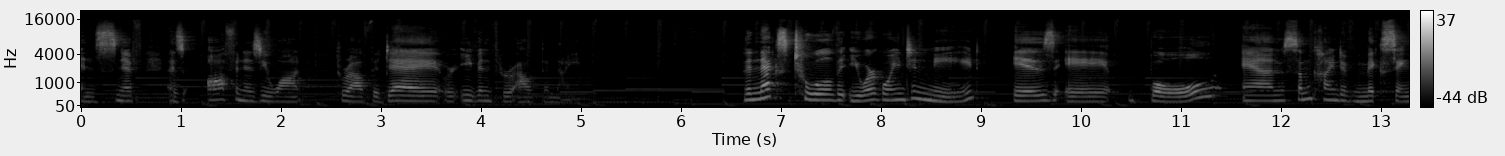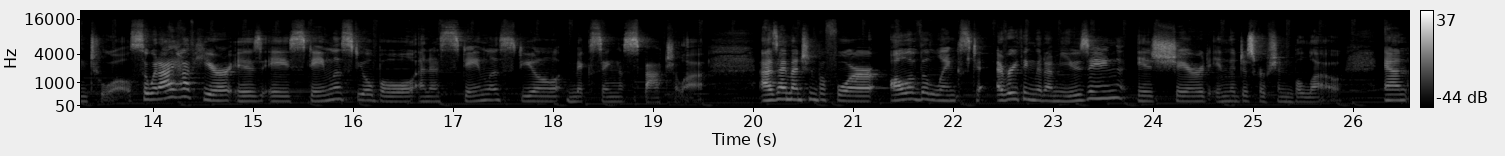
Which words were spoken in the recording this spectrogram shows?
and sniff as often as you want throughout the day or even throughout the night. The next tool that you are going to need is a bowl and some kind of mixing tool. So what I have here is a stainless steel bowl and a stainless steel mixing spatula. As I mentioned before, all of the links to everything that I'm using is shared in the description below. And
